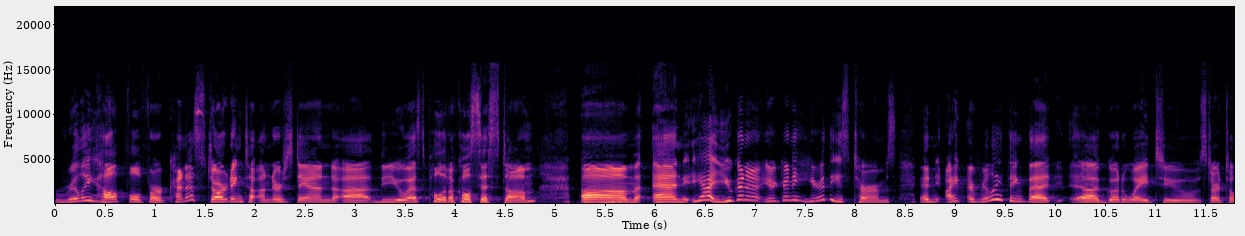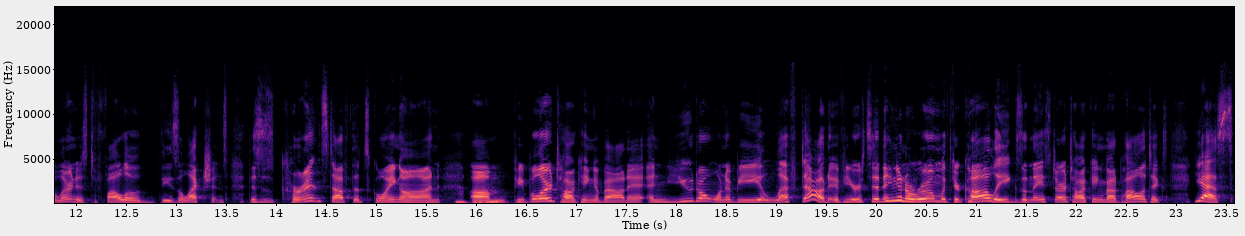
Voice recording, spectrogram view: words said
really helpful for kind of starting to understand uh, the U.S. political system. Mm-hmm. Um, and yeah, you're gonna you're gonna hear these terms, and I, I really think that a good way to start to learn is to follow these elections. This is current stuff that's going on. Mm-hmm. Um, people are talking about it, and you don't want to be left out. If you're sitting in a room with your colleagues and they start talking about politics, yes,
